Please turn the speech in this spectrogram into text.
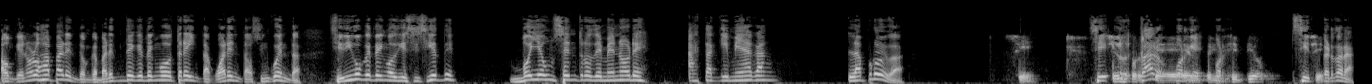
aunque no los aparente, aunque aparente que tengo 30, 40 o 50, si digo que tengo 17, voy a un centro de menores hasta que me hagan la prueba. Sí. Sí, Sí, lo- porque claro, porque, en principio, sí, perdona,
